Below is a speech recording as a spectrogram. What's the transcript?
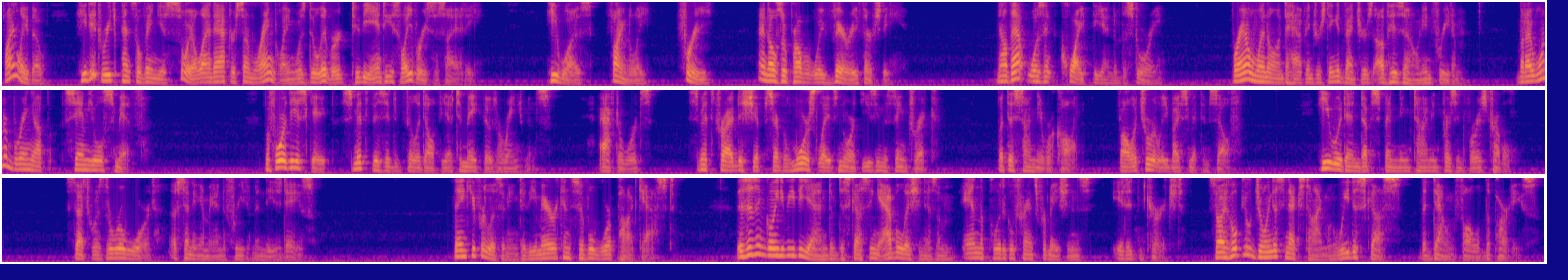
Finally, though, he did reach Pennsylvania's soil and after some wrangling was delivered to the Anti Slavery Society he was, finally, free, and also probably very thirsty. Now, that wasn't quite the end of the story. Brown went on to have interesting adventures of his own in freedom, but I want to bring up Samuel Smith. Before the escape, Smith visited Philadelphia to make those arrangements. Afterwards, Smith tried to ship several more slaves north using the same trick, but this time they were caught, followed shortly by Smith himself he would end up spending time in prison for his trouble. Such was the reward of sending a man to freedom in these days. Thank you for listening to the American Civil War podcast. This isn't going to be the end of discussing abolitionism and the political transformations it encouraged. So I hope you'll join us next time when we discuss the downfall of the parties.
